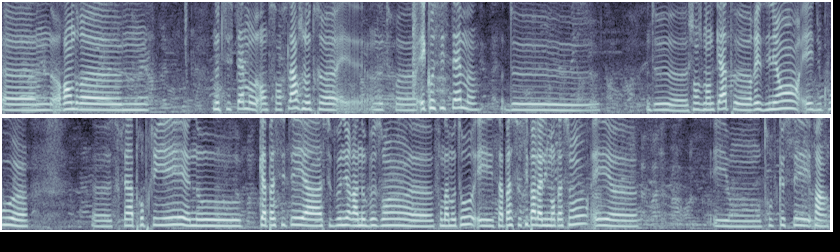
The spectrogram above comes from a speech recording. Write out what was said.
rendre notre système en sens large, notre, euh, notre euh, écosystème de, de euh, changement de cap résilient et du coup se réapproprier nos capacités à subvenir à nos besoins fondamentaux et ça passe aussi par l'alimentation et et on trouve que c'est. Enfin,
